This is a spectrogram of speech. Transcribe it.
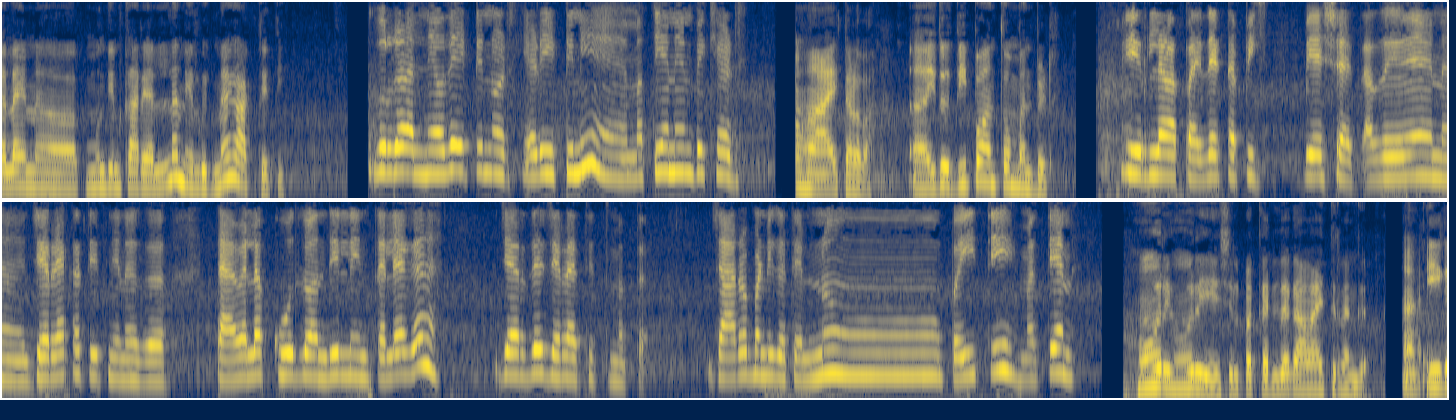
ಎಲ್ಲ ಏನು ಮುಂದಿನ ಕಾರ್ಯ ಎಲ್ಲ ನಿರ್ವಿಘ್ನಾಗ ಆಗ್ತೈತಿ. ಗುರುಗ ಅಲ್ಲಿ ಯಾವುದೇ ಇಟ್ಟಿನಿ ನೋಡಿ ಎಡಿ ಇಟ್ಟಿನಿ ಮತ್ತೇನೇನು ಬೇಕು ಹೇಳ್ರಿ? ಹಾಂ ಆಯ್ತಳವ ಇದು ದೀಪ ಅಂತ ಬಂದ್ಬಿಡ್ರಿ ಇರ್ಲಪ್ಪ ಇದೆ ಟಪ್ಪಿ ಬೇಷ್ ಆಯ್ತು. ಅದೇನು ಜರ್ಯಾಕತ್ತಿತ್ತು ನಿನಗೆ? ತಾವೆಲ್ಲ ಕೂದಲು ಅಂದಿಲ್ಲ ನಿನ್ನ ತಲೆಯಾಗ? ಜರದೆ ಜರಾತಿತ್ತು ಮತ್ತೆ. ಜಾರೋ ಬಂಡಿಗತ್ತೆ ಇನ್ನೂ ಪೈತಿ ಮತ್ತೇನು? ಹ್ಞೂ ರೀ ಹ್ಞೂ ರೀ ಶಿಲ್ಪ ಕರಿದಾಗ ಆಯ್ತು ನಂಗೆ. ಈಗ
